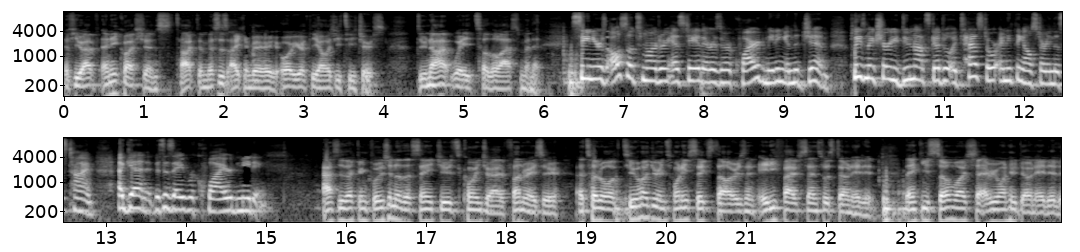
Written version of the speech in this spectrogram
If you have any questions, talk to Mrs. Eikenberry or your theology teachers. Do not wait till the last minute. Seniors, also tomorrow during STA, there is a required meeting in the gym. Please make sure you do not schedule a test or anything else during this time. Again, this is a required meeting. After the conclusion of the St. Jude's Coin Drive fundraiser, a total of $226.85 was donated. Thank you so much to everyone who donated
